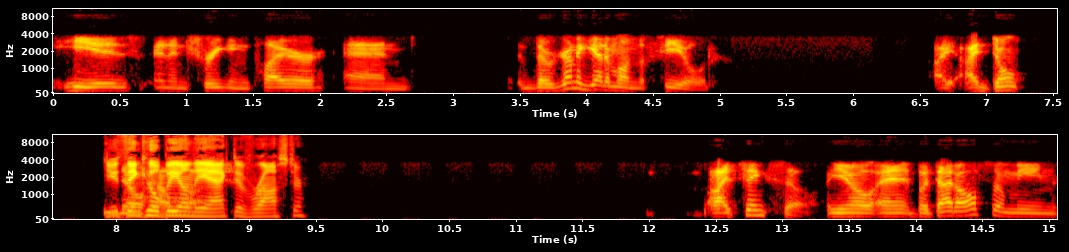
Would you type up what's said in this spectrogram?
he is an intriguing player, and they're going to get him on the field. I, I don't. Do you think he'll be much. on the active roster? I think so. You know, and but that also means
